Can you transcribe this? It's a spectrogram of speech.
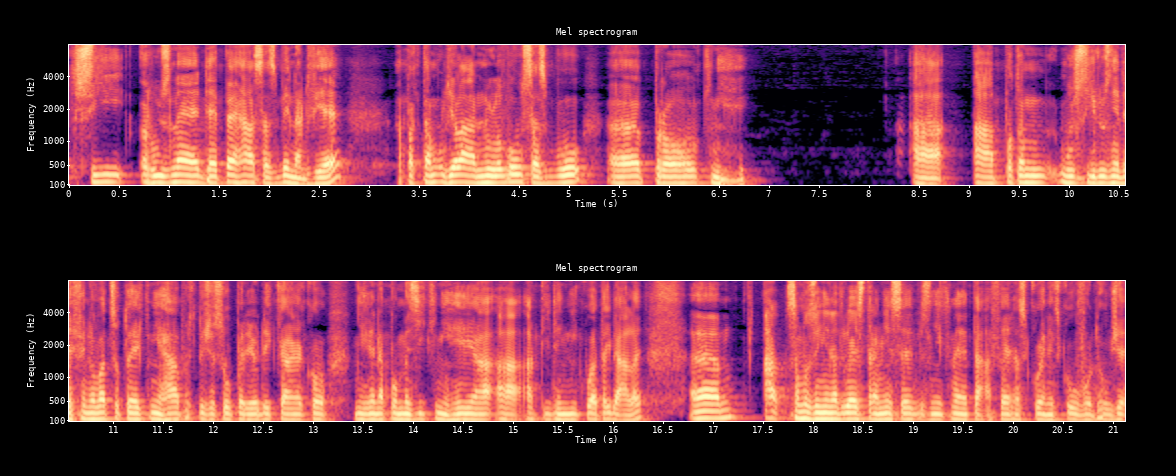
tři různé DPH sazby na dvě a pak tam udělá nulovou sazbu pro knihy a a potom musí různě definovat, co to je kniha, protože jsou periodika jako někde na pomezí knihy a, a, a týdenníku a tak dále. Um, a samozřejmě na druhé straně se vznikne ta aféra s kojeneckou vodou, že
